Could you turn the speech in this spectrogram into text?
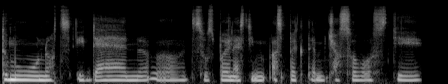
tmu, noc i den, eh, jsou spojené s tím aspektem časovosti.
